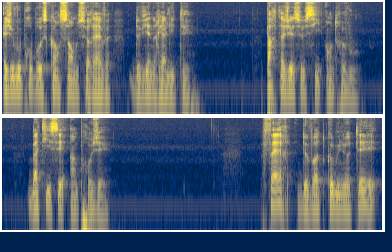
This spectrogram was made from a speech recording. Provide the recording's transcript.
et je vous propose qu'ensemble ce rêve devienne réalité. Partagez ceci entre vous. Bâtissez un projet. Faire de votre communauté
